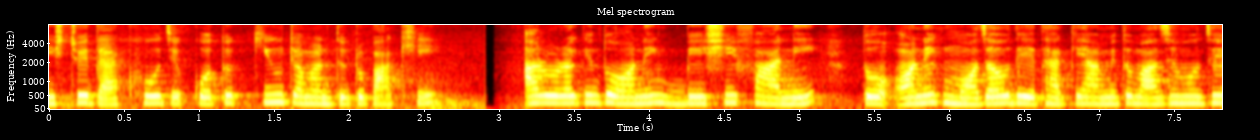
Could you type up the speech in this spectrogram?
নিশ্চয়ই দেখো যে কত কিউট আমার দুটো পাখি। আর ওরা কিন্তু অনেক বেশি ফানি তো অনেক মজাও দিয়ে থাকে। আমি তো মাঝে মধ্যে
